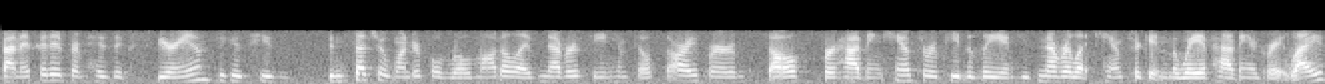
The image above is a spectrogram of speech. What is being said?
benefited from his experience because he's been such a wonderful role model. I've never seen him feel sorry for himself for having cancer repeatedly, and he's never let cancer get in the way of having a great life.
